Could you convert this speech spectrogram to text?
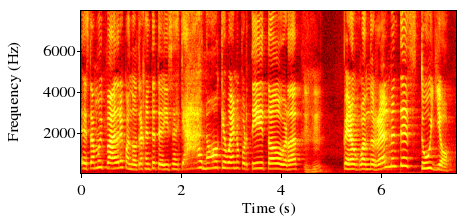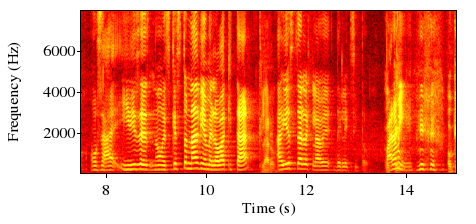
está muy padre cuando otra gente te dice que, ah, no, qué bueno por ti y todo, ¿verdad? Pero cuando realmente es tuyo, o sea, y dices, no, es que esto nadie me lo va a quitar. Claro. Ahí está la clave del éxito. Para mí. ok.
